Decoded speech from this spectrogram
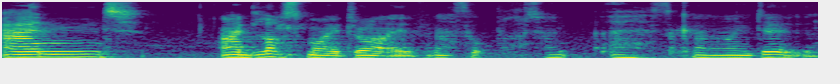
and I'd lost my drive, and I thought, what on earth can I do?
